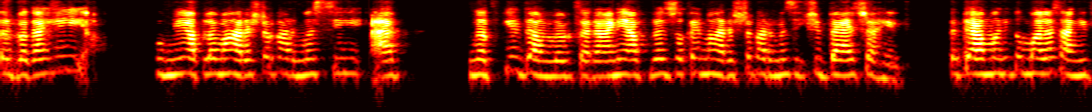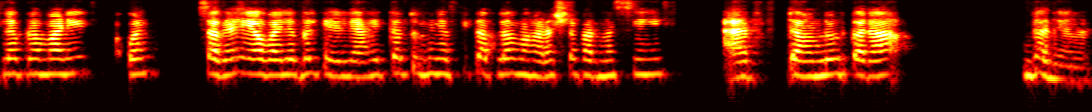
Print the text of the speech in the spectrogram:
तर बघा ही तुम्ही आपला महाराष्ट्र फार्मसी ऍप नक्की डाउनलोड करा आणि आपलं जो काही महाराष्ट्र फार्मसीची बॅच आहे तर त्यामध्ये तुम्हाला सांगितल्याप्रमाणे आपण सगळे अवेलेबल केलेले आहेत. तर तुम्ही नक्कीच आपला महाराष्ट्र फार्मसी ऍप डाउनलोड करा. धन्यवाद.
